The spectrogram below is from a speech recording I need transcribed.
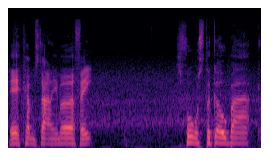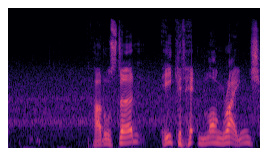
Here comes Danny Murphy. He's forced to go back. Huddlestone. He could hit him long range.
